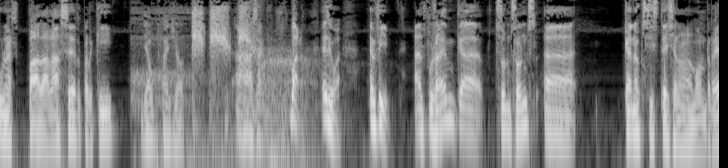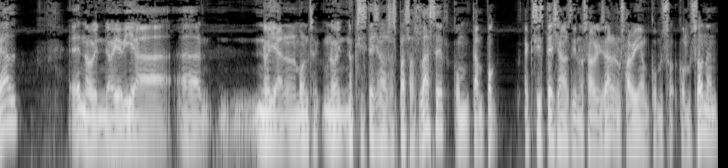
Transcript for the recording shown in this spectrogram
una espada làser per aquí. Ja ho fa jo. Ah, exacte. Bueno, és igual. En fi, ens posarem que són sons eh, que no existeixen en el món real, eh? no, no hi havia... Eh, no hi ha en el món... No, no existeixen les espases làser, com tampoc existeixen els dinosauris ara, no sabíem com, so, com sonen,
